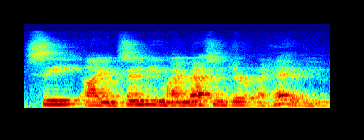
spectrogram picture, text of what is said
See, I am sending my messenger ahead of you,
